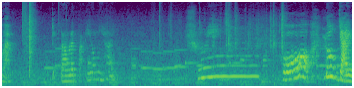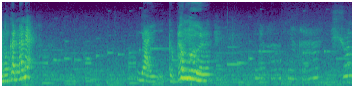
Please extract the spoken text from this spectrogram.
ว้าวแกะตามรายปากที่เขามีให้ชริงโอ้ลูกใหญ่เหมือนกันนะเนี่ย ใหญ่เกือบเท่ามือเลยนะคะนะคะชุง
